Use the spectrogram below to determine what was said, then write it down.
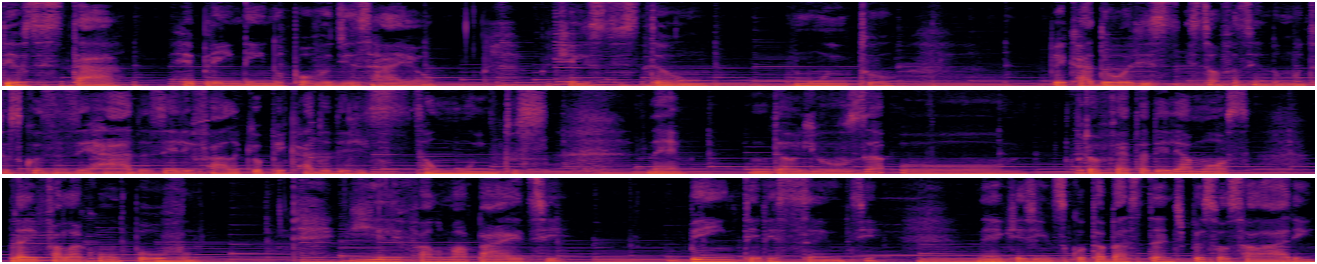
Deus está repreendendo o povo de Israel, porque eles estão muito pecadores, estão fazendo muitas coisas erradas e ele fala que o pecado deles são muitos, né? Então ele usa o profeta dele Amós para ir falar com o povo. E ele fala uma parte bem interessante, né, que a gente escuta bastante pessoas falarem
